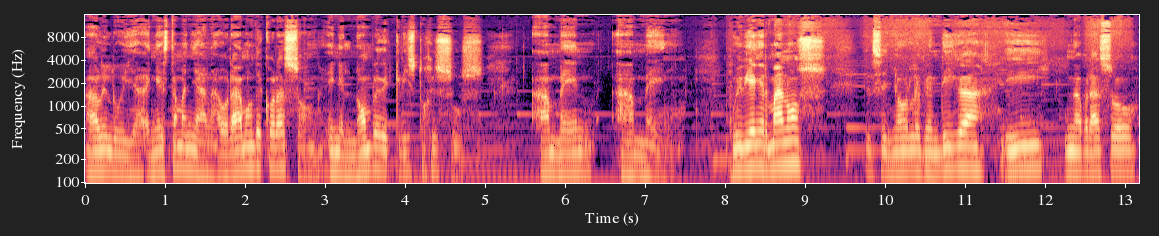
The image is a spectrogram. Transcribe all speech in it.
Aleluya. En esta mañana oramos de corazón en el nombre de Cristo Jesús. Amén, Amén. Muy bien, hermanos. El Señor les bendiga y un abrazo.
